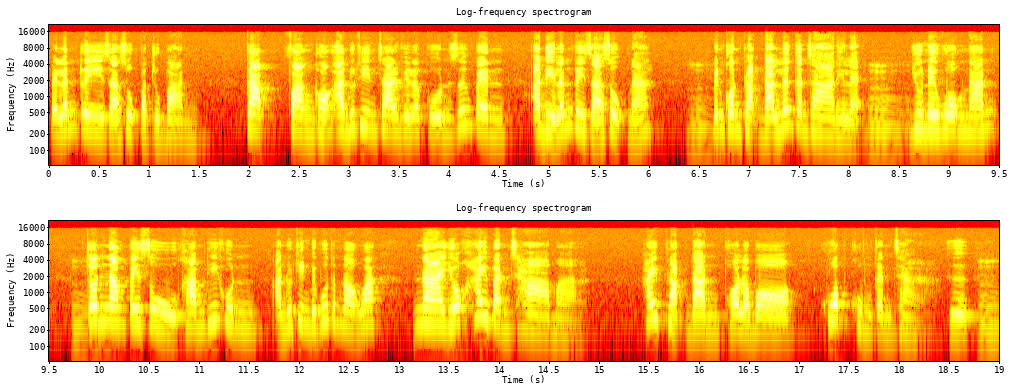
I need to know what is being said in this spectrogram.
เป็นรัฐมนตรีสาธารณสุขปัจจุบัน กับฝั่งของอนุทินชาญวีรกุล ซึ่งเป็นอดีตรัฐมนตรีสาธารณสุขนะอืม เป็นคนผลักดันเรื่องกัญชานี่แหละอืมอยู่ในวงนั้นอืมจนนำไปสู่คำที่คุณอนุทินไปพูดทำนองว่า นายกให้บัญชามา ให้ผลักดันพรบควบคุมกัญชา คืออม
